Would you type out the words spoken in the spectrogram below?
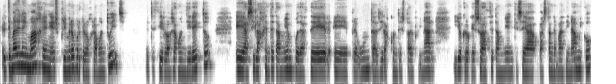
El tema de la imagen es primero porque lo grabo en Twitch, es decir, los hago en directo. Eh, así la gente también puede hacer eh, preguntas y las contesto al final. Y yo creo que eso hace también que sea bastante más dinámico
